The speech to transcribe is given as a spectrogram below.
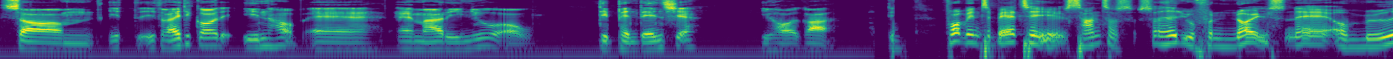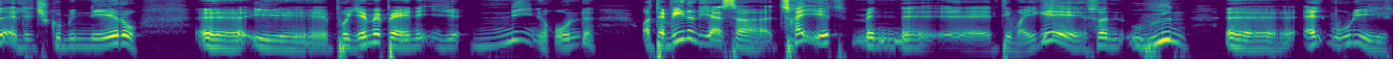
Så øh, et, et rigtig godt indhop af, af Marinho og Dependencia i høj grad. For at vende tilbage til Santos, så havde de jo fornøjelsen af at møde Atletico Mineiro øh, i, på hjemmebane i 9. runde. Og der vinder de altså 3-1, men øh, det var ikke sådan uden øh, alt muligt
